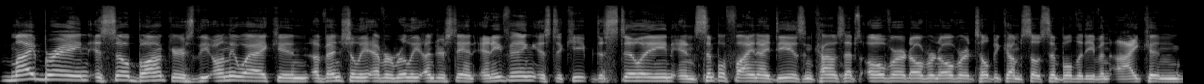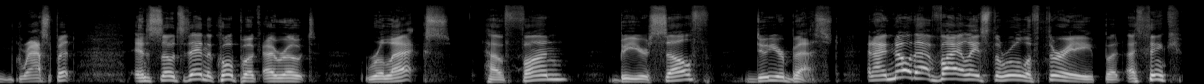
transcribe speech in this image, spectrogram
my brain is so bonkers. The only way I can eventually ever really understand anything is to keep distilling and simplifying ideas and concepts over and over and over until it becomes so simple that even I can grasp it. And so today in the quote book, I wrote, relax, have fun, be yourself, do your best. And I know that violates the rule of three, but I think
